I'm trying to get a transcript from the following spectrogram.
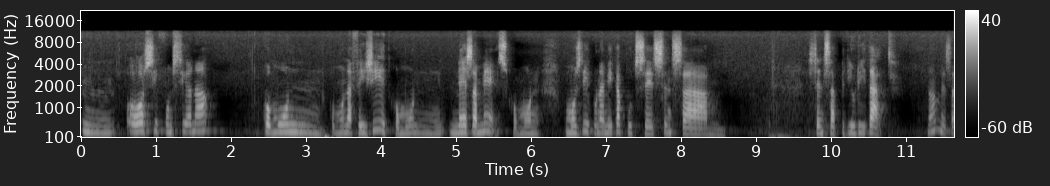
mm, o si funciona com un, com un afegit, com un més a més, com, un, com us dic, una mica potser sense, sense prioritat. No? Més,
